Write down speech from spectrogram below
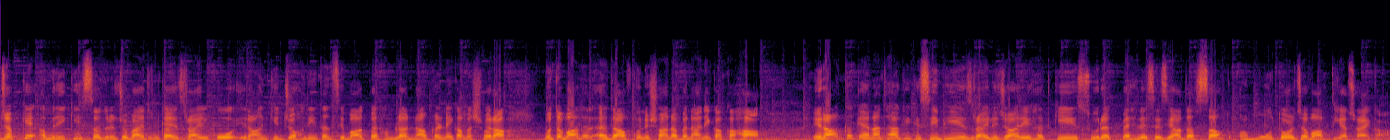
जबकि अमरीकी सदर जो बाइडन का इसराइल को ईरान की जौहरी तनसीबात पर हमला न करने का मशवरा मुतबाद अहदाफ को निशाना बनाने का कहा। ईरान का कहना था कि किसी भी इसराइली जारहत की सूरत पहले से ज़्यादा सख्त और मुँह तोड़ जवाब दिया जाएगा।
